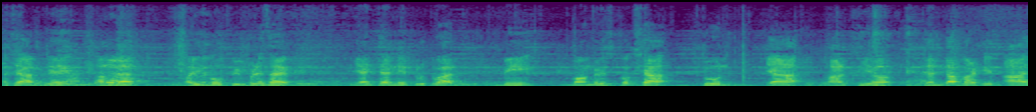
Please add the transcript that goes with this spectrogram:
असे आमचे आमदार हरीशभाऊ पिंपळे साहेब यांच्या नेतृत्वात मी काँग्रेस पक्षातून या भारतीय जनता पार्टीत आज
